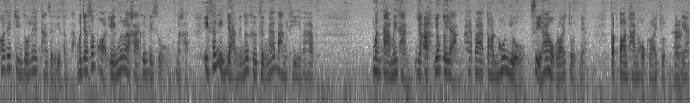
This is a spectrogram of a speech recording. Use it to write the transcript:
ข้อเท็จจริงตัวเลขทางเศรษฐกิจต่าง ๆ มันจะซัพพอร์ตเองเมื่อราคาขึ้นไปสูงนะครับอีกทั้งอีกอย่างหนึ่งก็คือถึงแม้บางทีนะครับ มันตามไม่ทันอย่างอะยกตัวอย่างให้ว่าตอนหุ้นอยู่4ี่ห้าหกร้อยจุดเนี่ย กับตอนพันหกร้อยจุดวันเนี้ย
